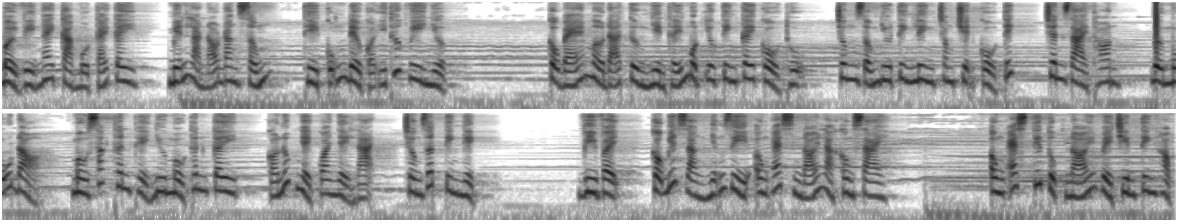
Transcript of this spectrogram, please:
bởi vì ngay cả một cái cây, miễn là nó đang sống, thì cũng đều có ý thức vi nhược. Cậu bé mờ đã từng nhìn thấy một yêu tinh cây cổ thụ, trông giống như tinh linh trong chuyện cổ tích, chân dài thon, đội mũ đỏ, màu sắc thân thể như màu thân cây, có lúc nhảy qua nhảy lại, trông rất tinh nghịch. Vì vậy, cậu biết rằng những gì ông S nói là không sai. Ông S tiếp tục nói về chim tinh học.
